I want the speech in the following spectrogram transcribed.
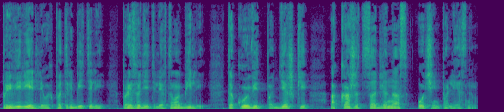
привередливых потребителей, производителей автомобилей, такой вид поддержки окажется для нас очень полезным.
